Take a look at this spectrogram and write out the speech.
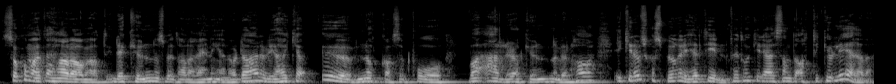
Så kommer dette her da med at det er kundene som betaler regningen. og da er det Vi har ikke øvd nok altså på hva er det da kundene vil ha. Ikke det du skal spørre dem hele tiden, for jeg tror ikke de er i stand til å artikulere det.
